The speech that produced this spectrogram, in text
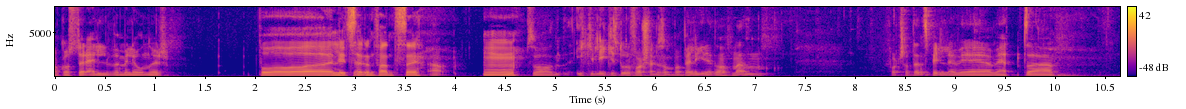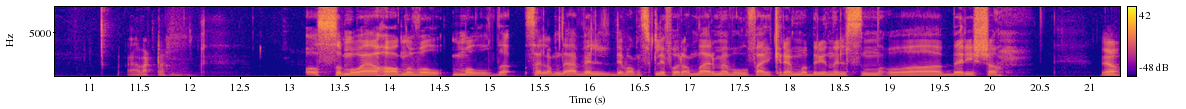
Han koster 11 millioner, På Eliteserien Fantasy. Ja. Mm. så ikke like stor forskjell som på Pellegrino, men fortsatt en spiller vi vet eh, er verdt det. Og så må jeg ha noe Molde, selv om det er veldig vanskelig foran der med Wolf Eikrem og Brynildsen og Berisha. Ja.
